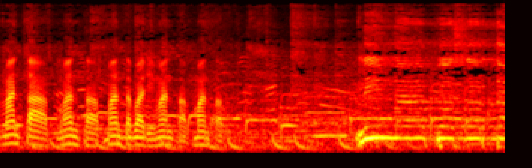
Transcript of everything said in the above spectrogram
Mantap, mantap, mantap Adi, mantap, mantap. lima peserta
